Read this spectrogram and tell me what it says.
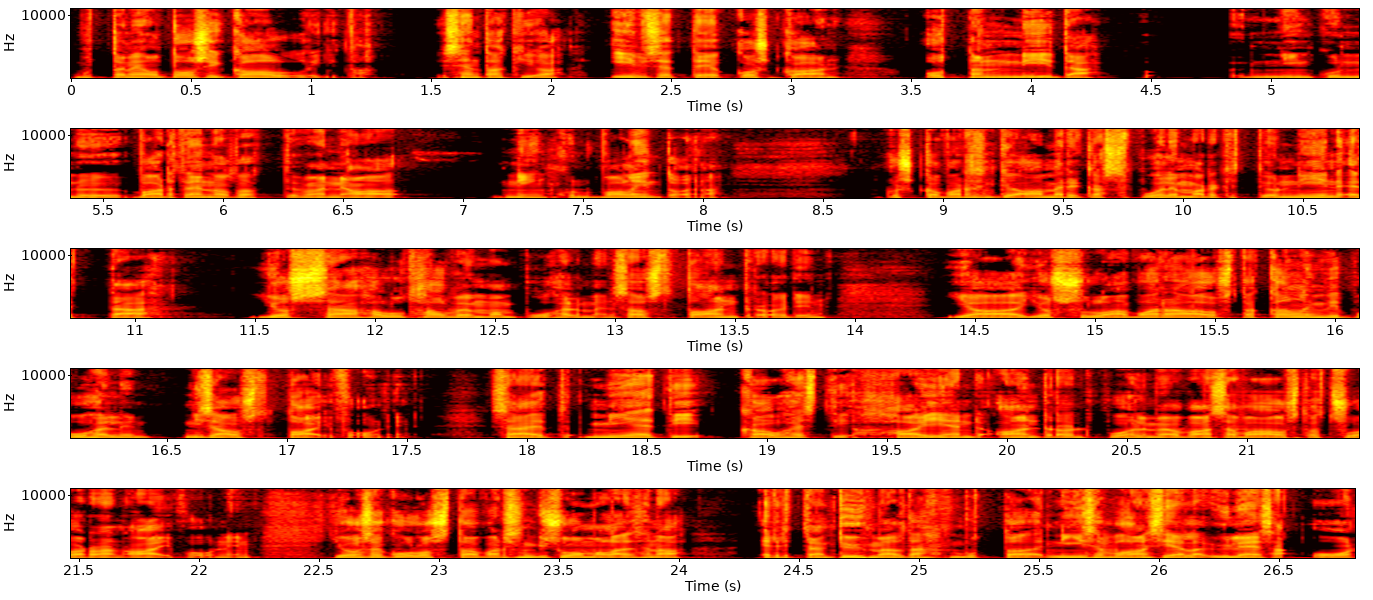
mutta ne on tosi kalliita. Ja sen takia ihmiset ei ole koskaan ottanut niitä niin kuin varten otettavana niin kuin valintoina. Koska varsinkin Amerikassa puhelinmarketti on niin, että jos sä haluat halvemman puhelimen, sä ostat Androidin, ja jos sulla on varaa ostaa kalliimpi puhelin, niin sä ostat iPhonein sä et mieti kauheasti high-end Android-puhelimia, vaan sä vaan ostat suoraan iPhonein. Joo, se kuulostaa varsinkin suomalaisena erittäin tyhmältä, mutta niin se vaan siellä yleensä on.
